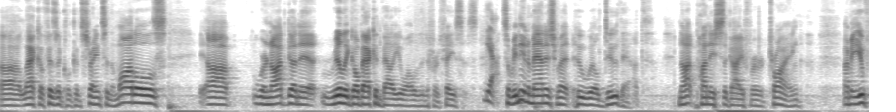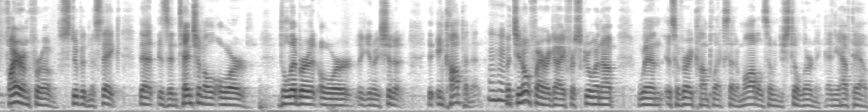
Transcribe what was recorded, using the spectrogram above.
uh, lack of physical constraints in the models, uh, we're not going to really go back and value all of the different phases. Yeah. So we need a management who will do that, not punish the guy for trying. I mean, you fire him for a stupid mistake that is intentional or deliberate or you know he should have incompetent. But you don't fire a guy for screwing up when it's a very complex set of models and when you're still learning and you have to have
